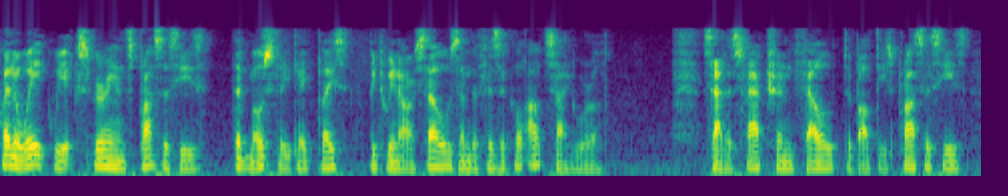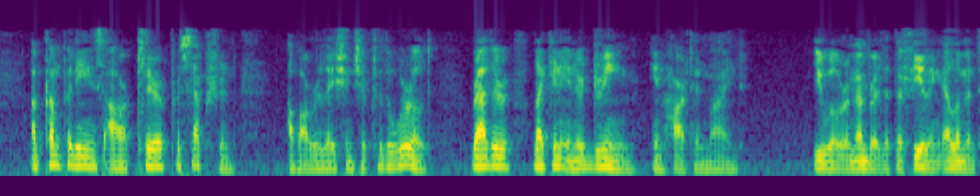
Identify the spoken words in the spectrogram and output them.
When awake, we experience processes that mostly take place between ourselves and the physical outside world. Satisfaction felt about these processes accompanies our clear perception of our relationship to the world, rather like an inner dream in heart and mind. You will remember that the feeling element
